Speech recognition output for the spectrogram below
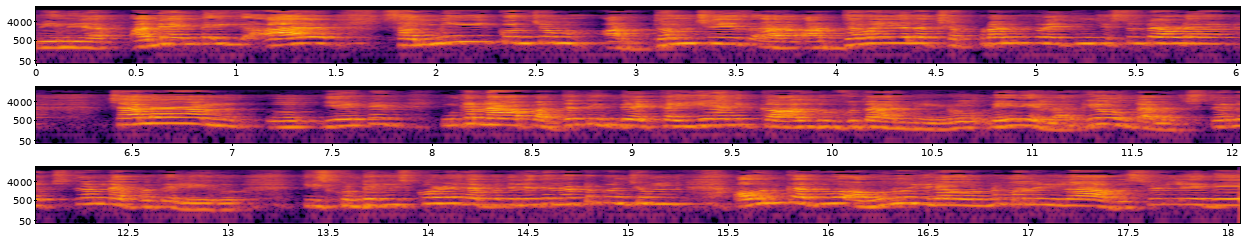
నేను అని అంటే ఆ సన్నీ కొంచెం అర్థం చే అర్థమయ్యేలా చెప్పడానికి ప్రయత్నం చేస్తుంటే ఆవిడ ఏంటంటే ఇంకా నా పద్ధతి ఇంతే. కయ్యానికి కాలు దువ్వుతాను నేను. నేను ఇలాగే ఉంటాను నచ్చితే నచ్చుతాను లేకపోతే లేదు. తీసుకుంటే తీసుకోవడం లేకపోతే లేదు అన్నట్టు కొంచెం అవును కదూ. అవును ఇలా ఉన్న మనం ఇలా అవసరం లేదే.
